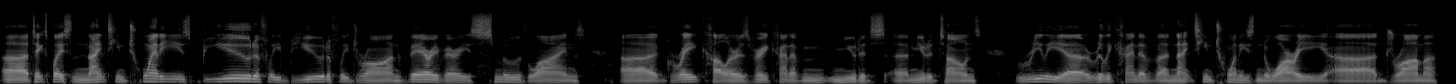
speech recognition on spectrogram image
Uh, takes place in the 1920s. Beautifully, beautifully drawn. Very, very smooth lines. Uh, great colors. Very kind of muted, uh, muted tones. Really, uh, really kind of uh, 1920s noir uh, drama.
